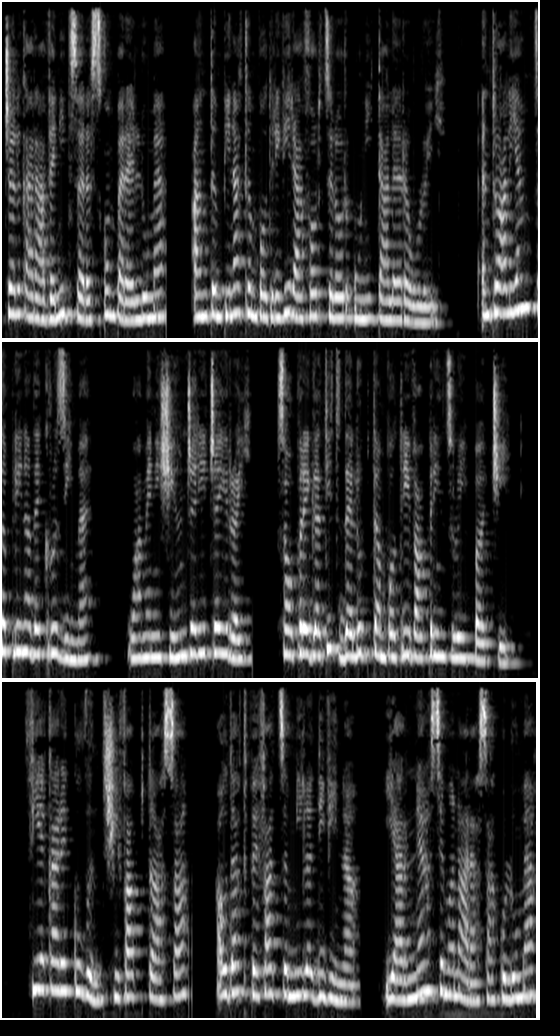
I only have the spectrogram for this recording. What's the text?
Cel care a venit să răscumpere lumea a întâmpinat împotrivirea forțelor unite ale răului. Într-o alianță plină de cruzime, oamenii și îngerii cei răi s-au pregătit de luptă împotriva prințului păcii. Fiecare cuvânt și faptă a sa au dat pe față milă divină, iar neasemănarea sa cu lumea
